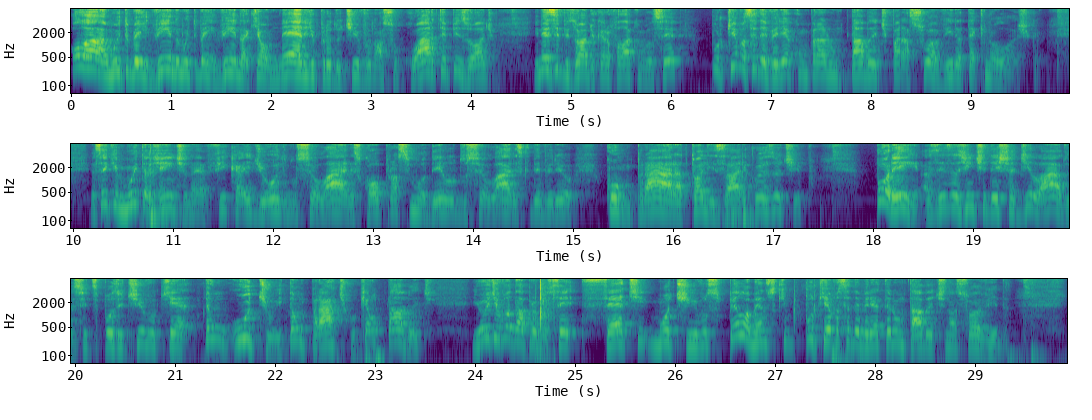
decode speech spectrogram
Olá, muito bem-vindo, muito bem-vindo. Aqui é o Nerd Produtivo, nosso quarto episódio. E nesse episódio eu quero falar com você por que você deveria comprar um tablet para a sua vida tecnológica. Eu sei que muita gente né, fica aí de olho nos celulares, qual o próximo modelo dos celulares que deveriam comprar, atualizar e coisas do tipo. Porém, às vezes a gente deixa de lado esse dispositivo que é tão útil e tão prático, que é o tablet. E hoje eu vou dar para você sete motivos, pelo menos, que por que você deveria ter um tablet na sua vida.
